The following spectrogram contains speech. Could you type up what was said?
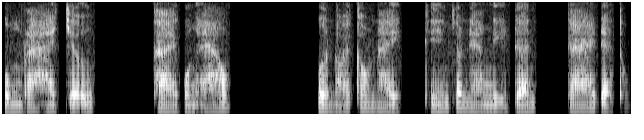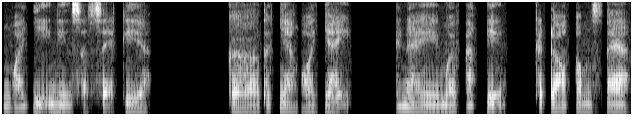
cùng ra hai chữ, thay quần áo. Vừa nói câu này khiến cho nàng nghĩ đến cái để thúng quá dị nghiện sạch sẽ kia. Cờ thất nhàng hồi dậy, cái này mới phát hiện cách đó không xa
